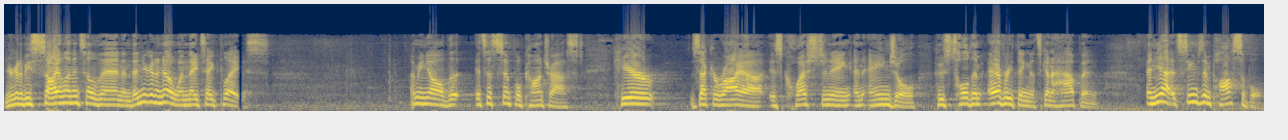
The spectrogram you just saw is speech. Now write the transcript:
You're going to be silent until then, and then you're going to know when they take place. I mean, y'all, the, it's a simple contrast. Here, Zechariah is questioning an angel who's told him everything that's going to happen. And yeah, it seems impossible.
